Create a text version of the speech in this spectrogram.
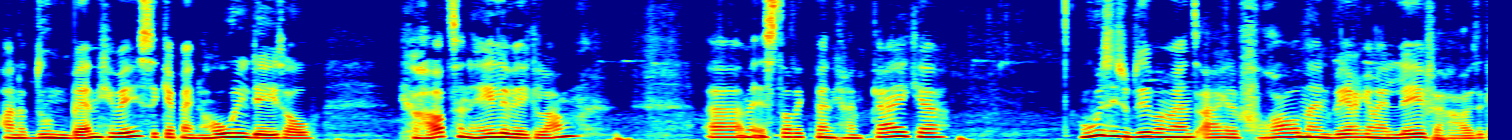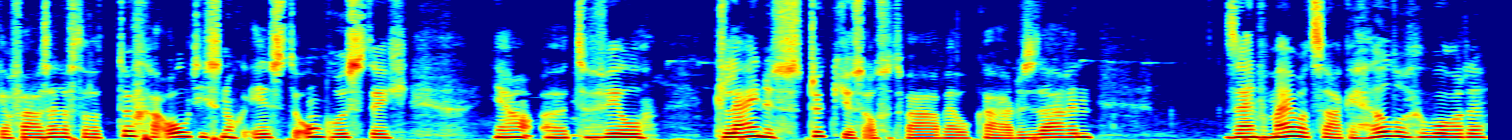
aan het doen ben geweest. Ik heb mijn holidays al gehad, een hele week lang. Um, is dat ik ben gaan kijken hoe ziet op dit moment eigenlijk vooral mijn werk en mijn leven eruit? Ik ervaar zelf dat het te chaotisch nog is, te onrustig. Ja, uh, te veel kleine stukjes als het ware bij elkaar. Dus daarin zijn voor mij wat zaken helder geworden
